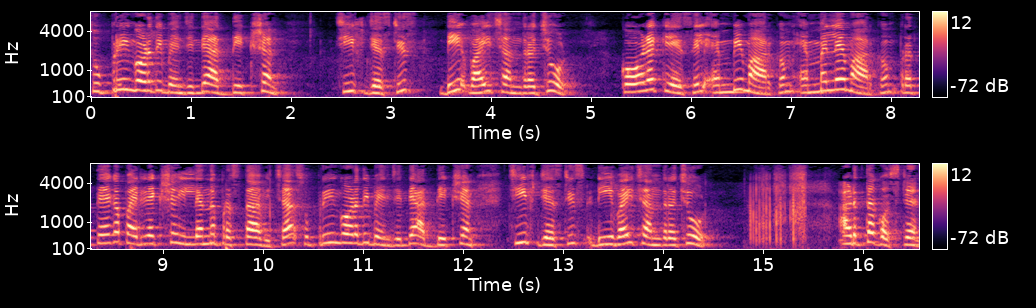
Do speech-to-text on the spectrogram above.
സുപ്രീം കോടതി ബെഞ്ചിൻ്റെ അധ്യക്ഷൻ chief justice D Y Chandrachud കോഴക്കേസിൽ എം പിമാർക്കും എം എൽ എമാർക്കും പ്രത്യേക പരിരക്ഷയില്ലെന്ന് പ്രസ്താവിച്ച സുപ്രീം കോടതി ബെഞ്ചിന്റെ അധ്യക്ഷൻ chief justice D Y Chandrachud അടുത്ത ക്വസ്റ്റ്യൻ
